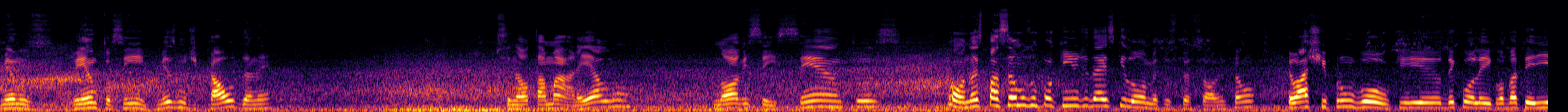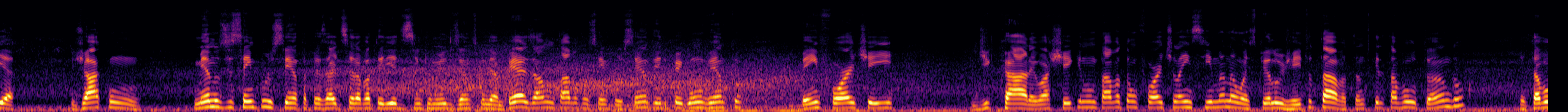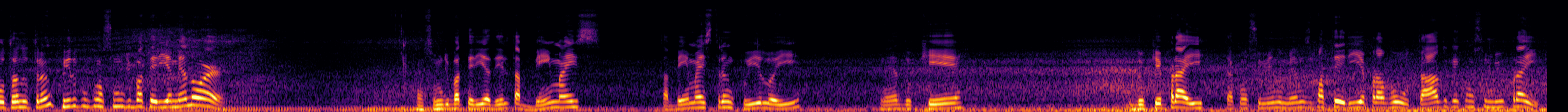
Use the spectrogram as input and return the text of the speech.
menos vento assim, mesmo de cauda, né? O sinal tá amarelo. 9600. Bom, nós passamos um pouquinho de 10 km, pessoal. Então, eu acho que para um voo que eu decolei com a bateria já com menos de 100%, apesar de ser a bateria de 5.200 mAh, ela não estava com 100%, ele pegou um vento bem forte aí de cara. Eu achei que não estava tão forte lá em cima não, mas pelo jeito estava, tanto que ele está voltando, ele está voltando tranquilo com consumo de bateria menor. O consumo de bateria dele está bem mais tá bem mais tranquilo aí, né, do que do que para ir. Está consumindo menos bateria para voltar do que consumiu para ir.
